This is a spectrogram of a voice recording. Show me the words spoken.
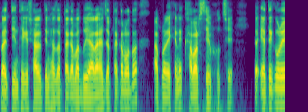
প্রায় তিন থেকে সাড়ে তিন হাজার টাকা বা দুই আড়াই হাজার টাকার মতো আপনার এখানে খাবার সেভ হচ্ছে। তো এতে করে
